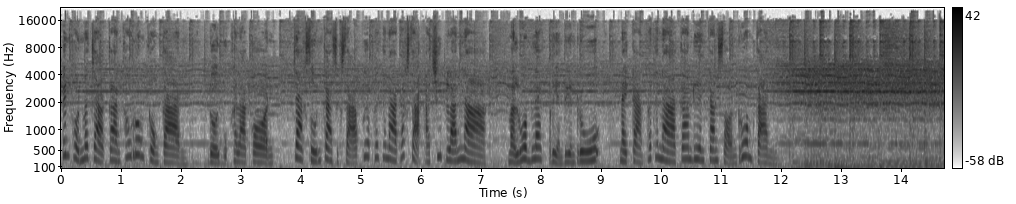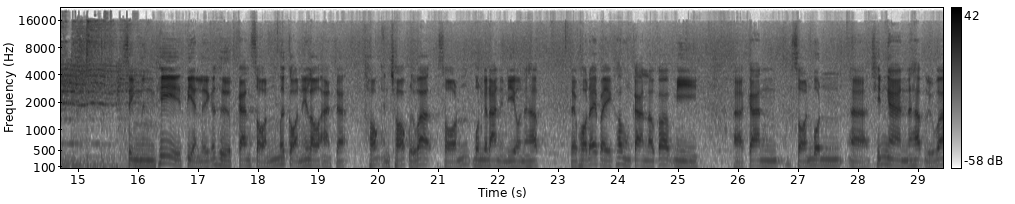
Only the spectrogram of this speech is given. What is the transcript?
เป็นผลมาจากการเข้าร่วมโครงการ โดยบุคลากร จากศูนย์การศึกษาเพื่อพัฒนาทักษะอาชีพล้านนา มาร่วมแลกเปลี่ยนเรียนรู้ ในการพัฒนาการเรียนการสอนร่วมกัน สิ่งหนึ่งที่เปลี่ยนเลยก็คือการสอนเมื่อก่อนนี้เราอาจจะ Talk and Chalk หรือว่าสอนบนกระดานอย่างเดียวนะครับ แต่พอได้ไปเข้าโครงการเราก็มีการสอนบนชิ้นงานนะครับ หรือว่า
